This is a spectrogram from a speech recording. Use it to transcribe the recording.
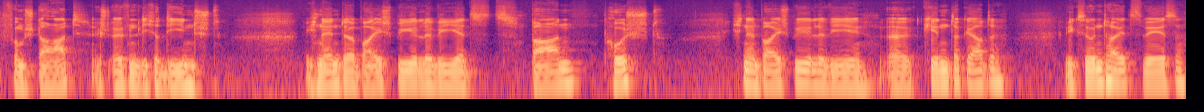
vom Staat, ist öffentlicher Dienst. Ich nenne da Beispiele wie jetzt Bahn, Post. Ich nenne Beispiele wie äh, Kindergärten, wie Gesundheitswesen,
